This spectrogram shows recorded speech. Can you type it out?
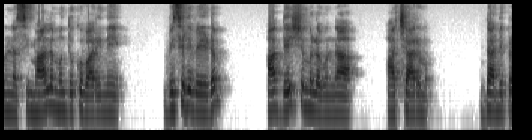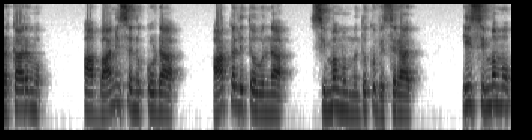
ఉన్న సింహాల ముందుకు వారిని విసిరివేయడం ఆ దేశములో ఉన్న ఆచారము. దాని ప్రకారము ఆ బానిసను కూడా ఆకలితో ఉన్న సింహము ముందుకు విసిరారు. ఈ సింహము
